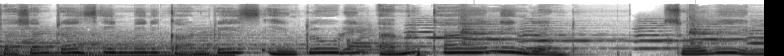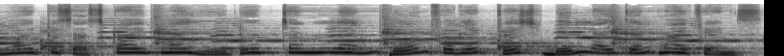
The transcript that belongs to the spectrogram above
fashion trends in many countries including America and England. So we invite to subscribe my YouTube channel and don't forget press bell icon my friends.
